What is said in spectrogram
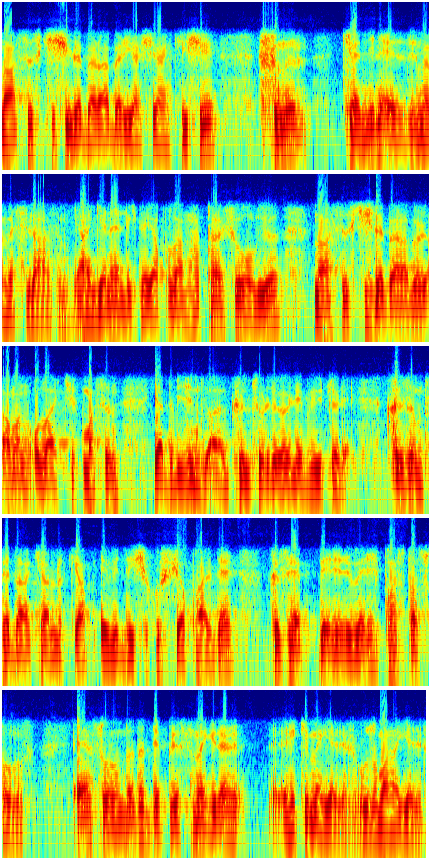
narsist kişiyle beraber yaşayan kişi sınır kendini ezdirmemesi lazım. Yani genellikle yapılan hata şu oluyor. Narsist kişiyle beraber aman olay çıkmasın ya da bizim kültürde öyle büyütür. Kızım fedakarlık yap, evi dişi kuş yapar der. Kız hep verir verir paspas olur. En sonunda da depresyona girer, e, hekime gelir, uzmana gelir.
